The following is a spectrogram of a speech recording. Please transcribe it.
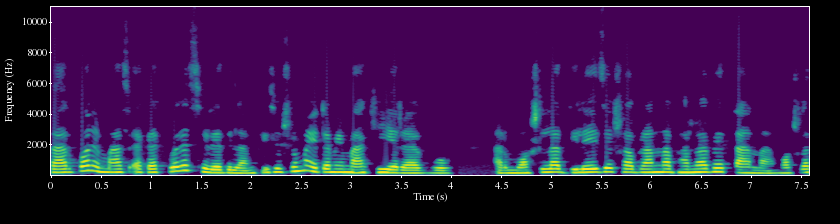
তারপরে মাছ এক এক করে ছেড়ে দিলাম। কিছু সময় এটা আমি মাখিয়ে রাখব। আর মশলা দিলেই যে সব রান্না ভালো হবে তা না। মশলা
